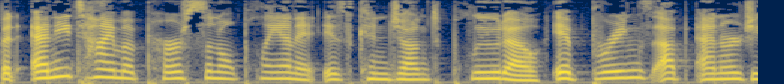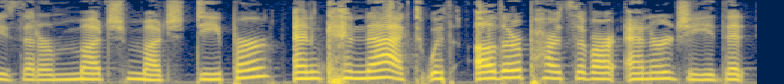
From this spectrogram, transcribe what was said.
But anytime a personal planet is conjunct Pluto, it brings up energies that are much, much deeper and connect with other parts of our energy that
